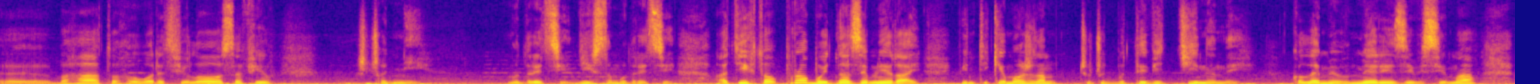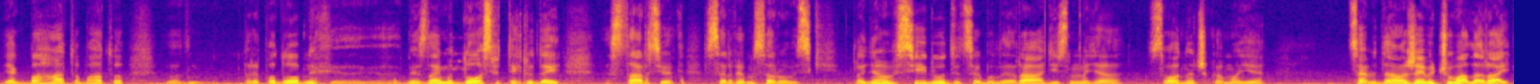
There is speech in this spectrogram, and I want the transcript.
Е, Багато говорить філософів, що ні. Мудреці, дійсно мудреці. А ті, хто пробують на землі рай, він тільки може нам чуть-чуть бути відтінений. Коли ми в мирі зі всіма, як багато-багато е, преподобних, е, ми знаємо досвід тих людей, старців, як Серафим Саровський. Для нього всі люди це були радість моя, сонечко моє. Ця людина вже відчувала рай,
